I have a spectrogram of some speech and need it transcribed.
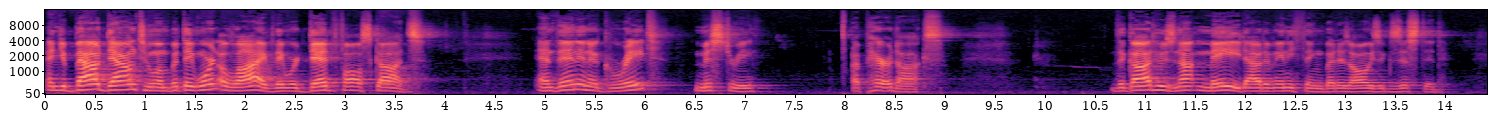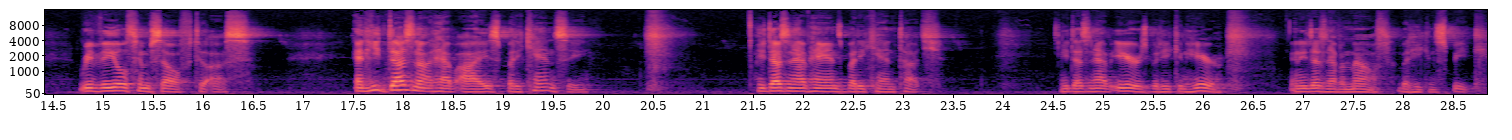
And you bowed down to them, but they weren't alive. They were dead false gods. And then, in a great mystery, a paradox, the God who's not made out of anything but has always existed reveals himself to us. And he does not have eyes, but he can see. He doesn't have hands, but he can touch. He doesn't have ears, but he can hear. And he doesn't have a mouth, but he can speak.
